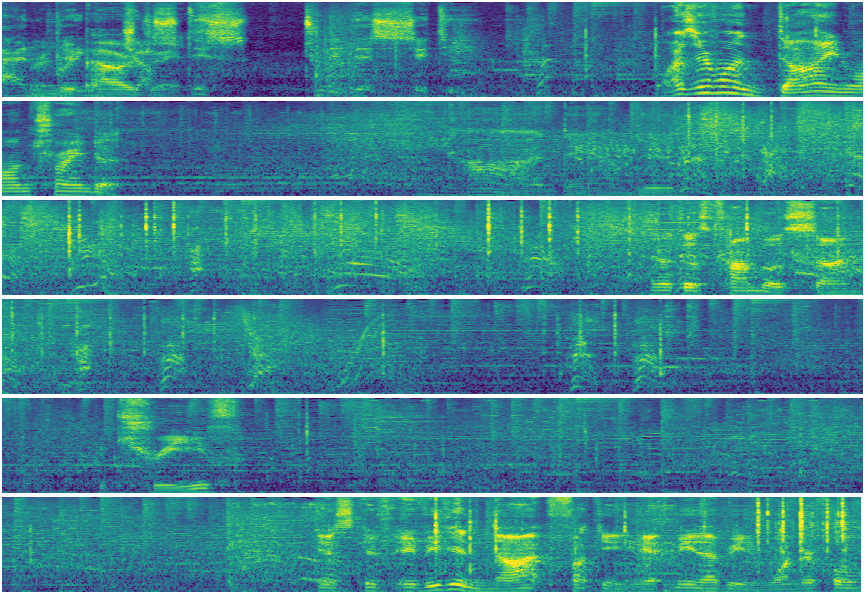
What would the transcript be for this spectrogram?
and bring power justice to this city. Why is everyone dying while I'm trying to... God damn, dude. Hit with those combos, son. Retrieve. Yes, if, if you could not fucking hit me, that'd be wonderful.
